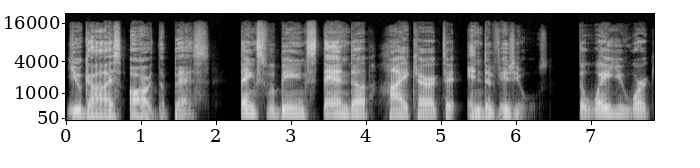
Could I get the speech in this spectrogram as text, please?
You guys are the best. Thanks for being stand up, high character individuals. The way you work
